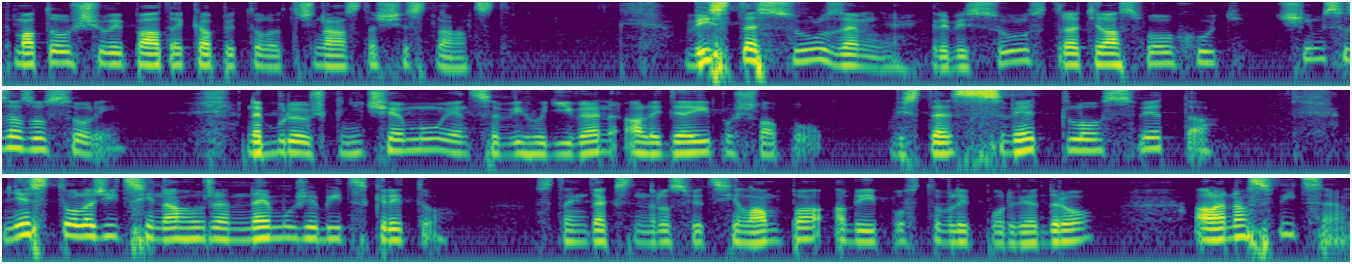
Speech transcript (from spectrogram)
v Matoušovi 5. kapitole 13 a 16. Vy jste sůl země. Kdyby sůl ztratila svou chuť, čím se zazosolí? Nebude už k ničemu, jen se vyhodí ven a lidé ji pošlapou. Vy jste světlo světa. Město ležící nahoře nemůže být skryto. Stejně tak se nerozsvěcí lampa, aby ji postavili pod vědro, ale nasvícen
